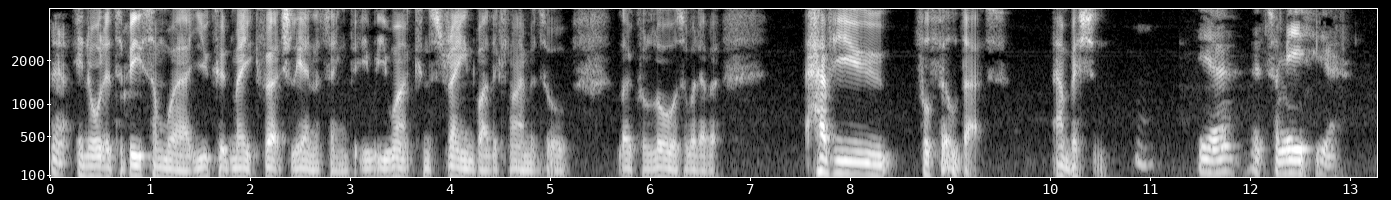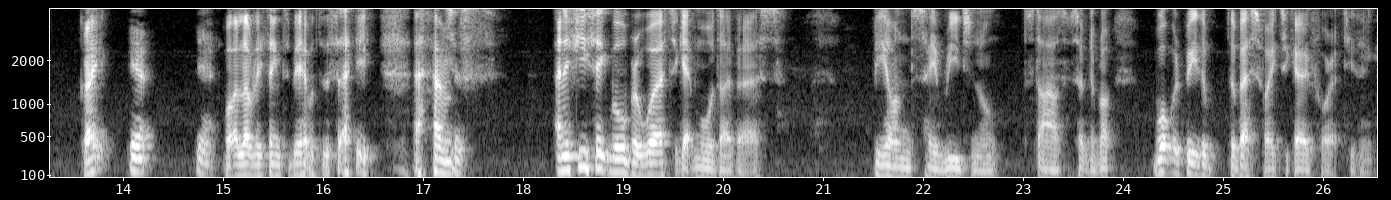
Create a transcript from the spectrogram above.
Yeah. in order to be somewhere you could make virtually anything that you, you weren't constrained by the climate or local laws or whatever. Have you fulfilled that ambition? Yeah, it's for me. Yeah, Great. yeah, yeah. What a lovely thing to be able to say. Um, Just and if you think Marlborough were to get more diverse beyond, say, regional styles of Sauvignon Blanc, what would be the, the best way to go for it, do you think?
